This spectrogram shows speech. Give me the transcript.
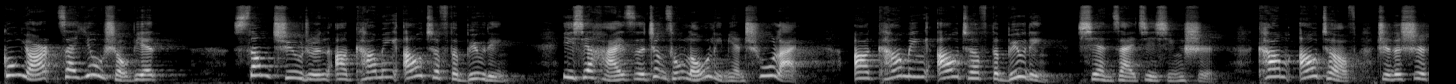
公园在右手边。Some children are coming out of the building. 一些孩子正从楼里面出来。Are coming out of the building. 现在进行时。Come out of 指的是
